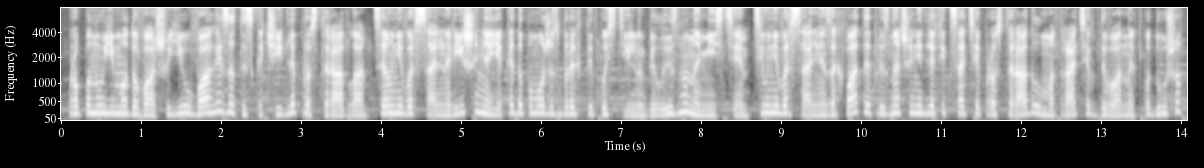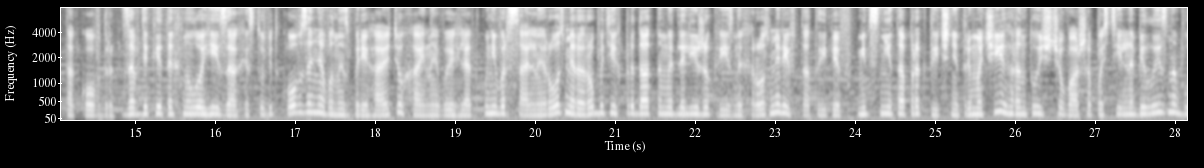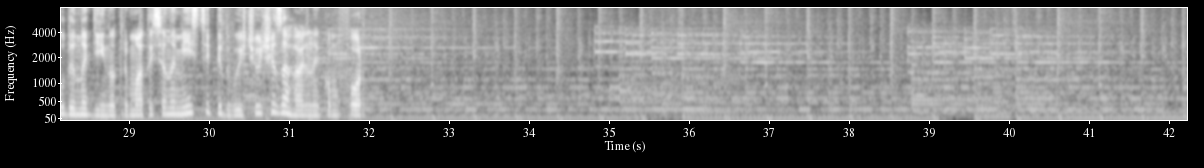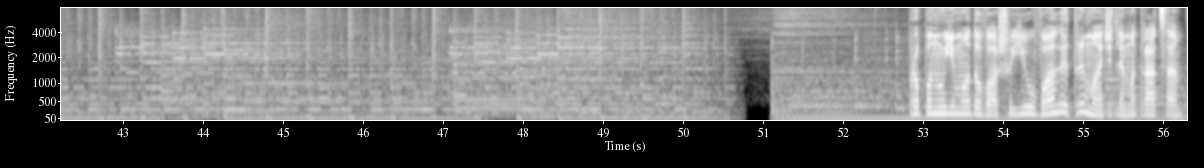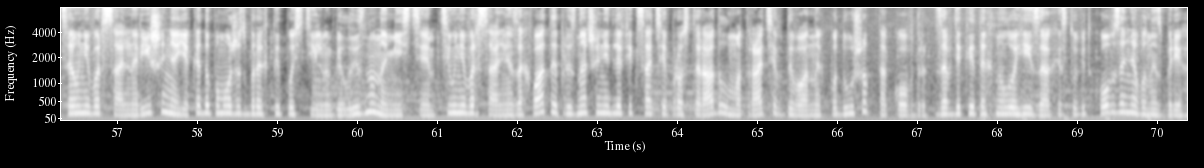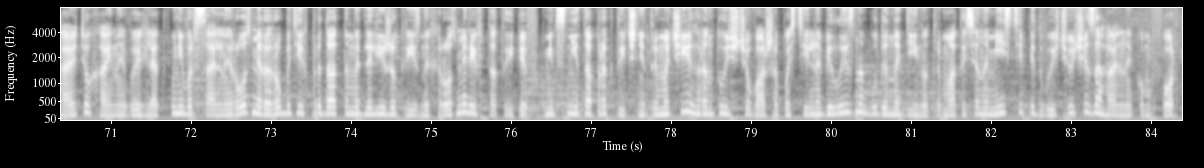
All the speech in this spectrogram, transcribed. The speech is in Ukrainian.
Пропонуємо до вашої уваги затискачі для простирадла. Це універсальне рішення, яке допоможе зберегти постільну білизну на місці. Ці універсальні захвати призначені для фіксації простирадл, матраців, диванних подушок та ковдр. Завдяки технології захисту від ковзання вони зберігають охайний вигляд. Універсальний розмір робить їх придатними для ліжок різних розмірів та типів. Міцні та практичні тримачі гарантують, що ваша постільна білизна буде надійно триматися на місці, підвищуючи загальний комфорт. Пропонуємо до вашої уваги тримач для матраца. Це універсальне рішення, яке допоможе зберегти постільну білизну на місці. Ці універсальні захвати призначені для фіксації простирадл, матраців, диванних подушок та ковдр. Завдяки технології захисту від ковзання вони зберігають охайний вигляд. Універсальний розмір робить їх придатними для ліжок різних розмірів та типів. Міцні та практичні тримачі гарантують, що ваша постільна білизна буде надійно триматися на місці, підвищуючи загальний комфорт.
